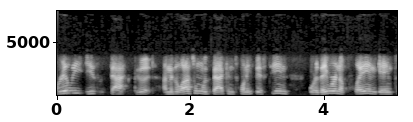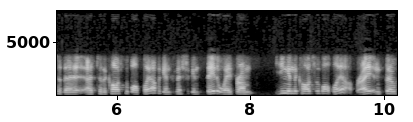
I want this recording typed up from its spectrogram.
really is that good. I mean, the last one was back in 2015 where they were in a play-in game to the uh, to the college football playoff against Michigan State away from being in the college football playoff, right? And so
